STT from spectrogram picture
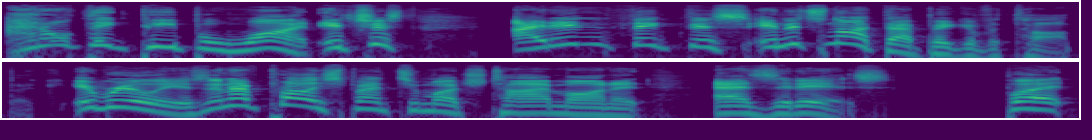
I don't think people want. It's just I didn't think this, and it's not that big of a topic. It really is. And I've probably spent too much time on it as it is. But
